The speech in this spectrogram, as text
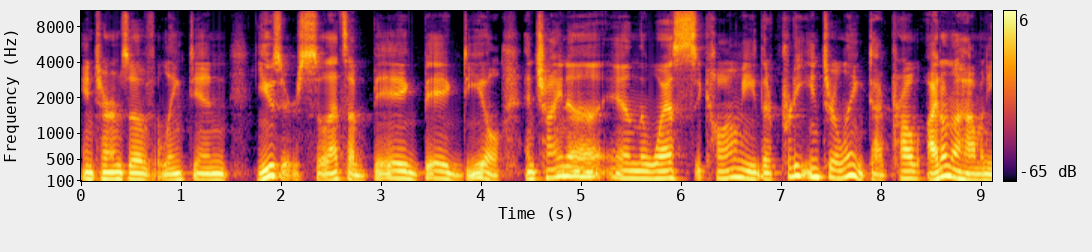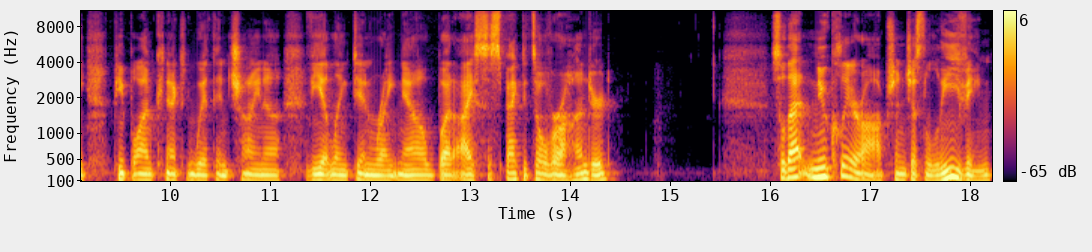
in terms of LinkedIn users, so that's a big, big deal. And China and the West's economy, they're pretty interlinked. I probably I don't know how many people I'm connected with in China via LinkedIn right now, but I suspect it's over 100. So that nuclear option, just leaving,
